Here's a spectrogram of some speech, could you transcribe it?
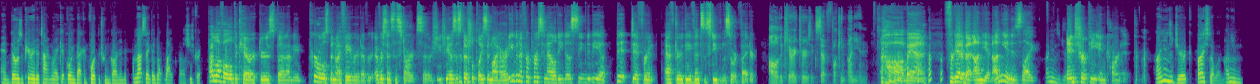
And there was a period of time where I kept going back and forth between Garnet and I'm not saying I don't like Pearl. She's great. I love all of the characters, but I mean, Pearl's been my favorite ever ever since the start. So she she has a special place in my heart, even if her personality does seem to be a bit different after the events of Steven the Sword Fighter. All of the characters except fucking Onion. Oh man, forget about Onion. Onion is like Onion's a jerk. entropy incarnate. Onion's a jerk, but I still love him. Onion.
